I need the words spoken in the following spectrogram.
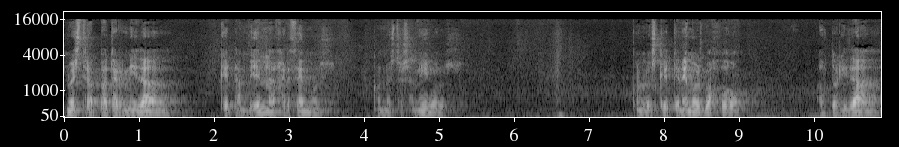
Nuestra paternidad, que también la ejercemos, con nuestros amigos, con los que tenemos bajo autoridad,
